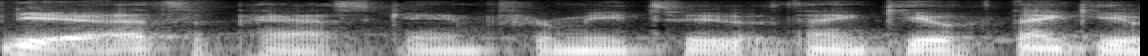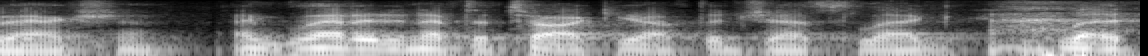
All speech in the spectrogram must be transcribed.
Yeah, that's a pass game for me too. Thank you, thank you, action. I'm glad I didn't have to talk you off the Jets leg, leg.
